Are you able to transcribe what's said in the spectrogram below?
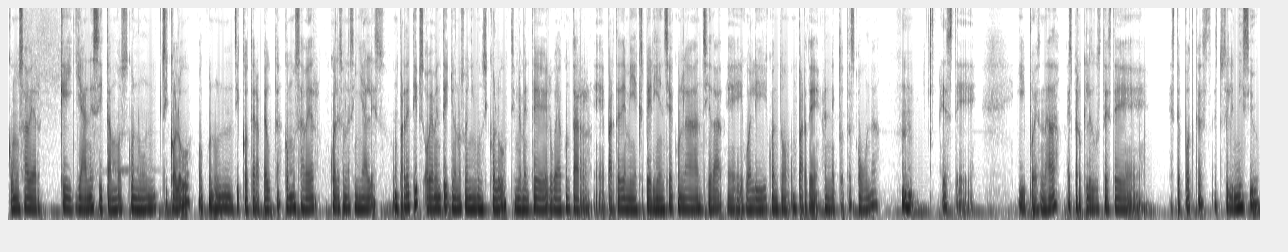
cómo saber que ya necesitamos con un psicólogo o con un psicoterapeuta, cómo saber cuáles son las señales, un par de tips. Obviamente yo no soy ningún psicólogo, simplemente lo voy a contar eh, parte de mi experiencia con la ansiedad. Eh, igual y cuento un par de anécdotas o una. este y pues nada, espero que les guste este este podcast. Esto es el inicio.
